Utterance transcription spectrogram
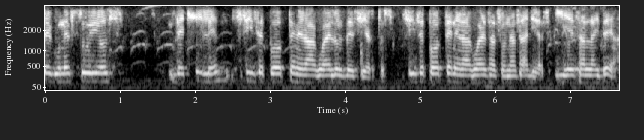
según estudios de Chile sí se puede obtener agua de los desiertos, sí se puede obtener agua de esas zonas áridas y esa es la idea.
